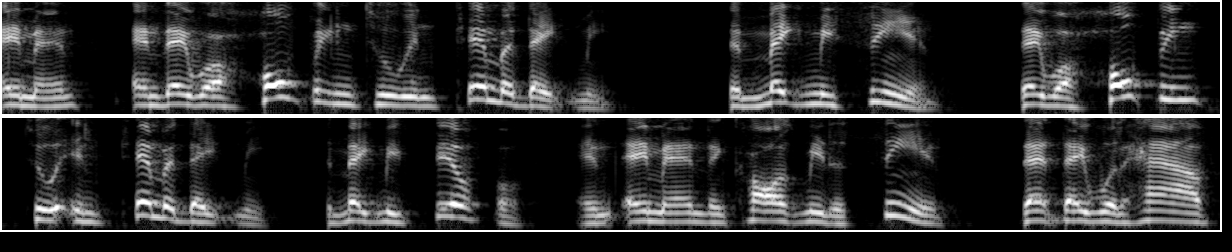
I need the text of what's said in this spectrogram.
Amen. And they were hoping to intimidate me, to make me sin. They were hoping to intimidate me, to make me fearful and amen, then cause me to sin, that they would have,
